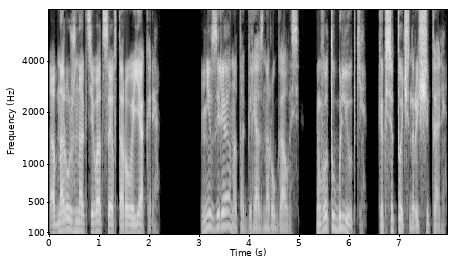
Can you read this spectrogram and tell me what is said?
Обнаружена активация второго якоря. Не зря она так грязно ругалась. Вот ублюдки, как все точно рассчитали.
